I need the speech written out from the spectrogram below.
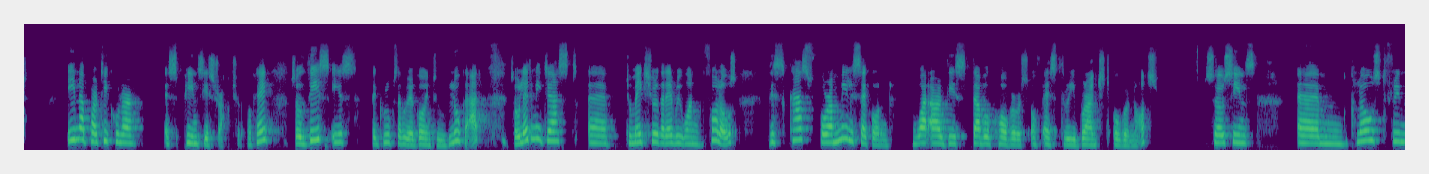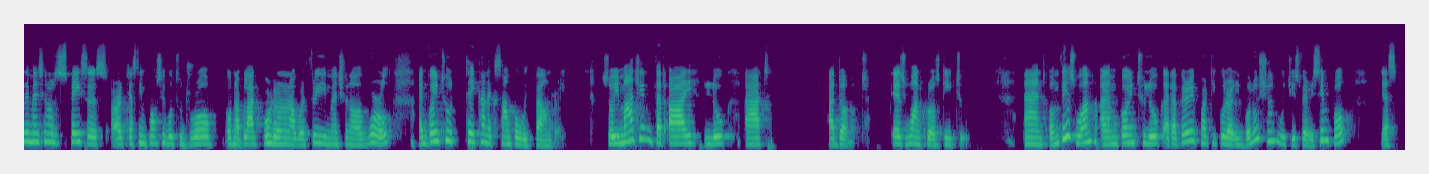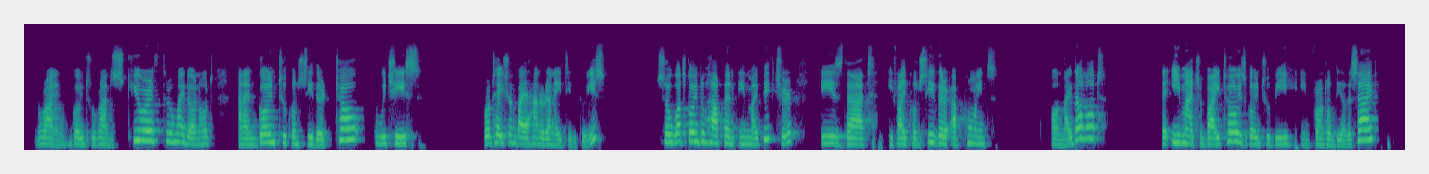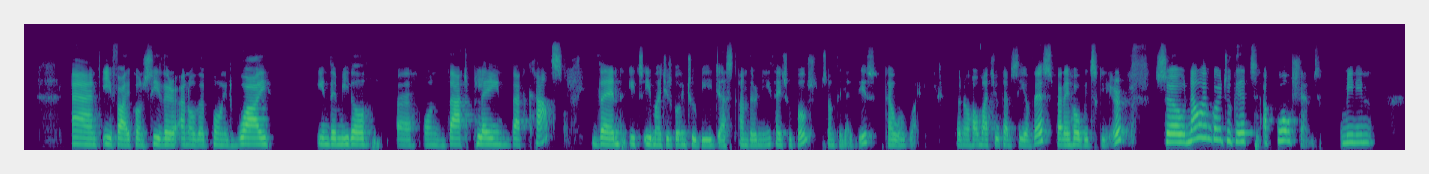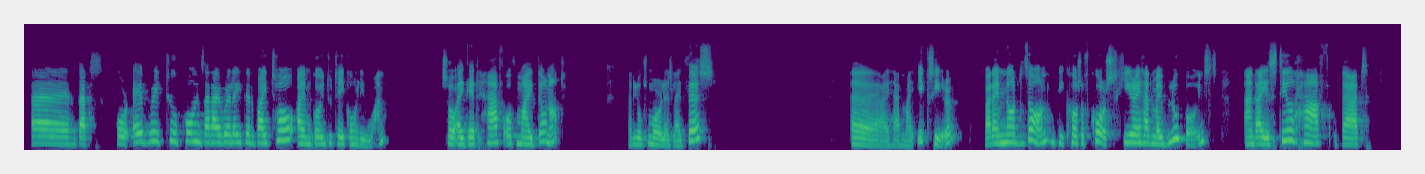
in a particular spin C structure, okay? So this is the groups that we are going to look at. So let me just, uh, to make sure that everyone follows, discuss for a millisecond what are these double covers of S3 branched over knots. So since um, closed three-dimensional spaces are just impossible to draw on a blackboard or on our three-dimensional world, I'm going to take an example with boundary. So imagine that I look at a donut, S1 cross D2. And on this one, I am going to look at a very particular involution, which is very simple. Just run, going to run a skewer through my donut, and I'm going to consider tau, which is rotation by 180 degrees. So what's going to happen in my picture is that if I consider a point on my donut, the image by tau is going to be in front of the other side. And if I consider another point y in the middle uh, on that plane that cuts, then its image is going to be just underneath, I suppose, something like this, tau of y. Don't know how much you can see of this, but I hope it's clear. So now I'm going to get a quotient, meaning uh, that for every two points that I related by tau, I'm going to take only one. So I get half of my donut that looks more or less like this. Uh, I had my x here, but I'm not done because of course, here I had my blue points and I still have that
